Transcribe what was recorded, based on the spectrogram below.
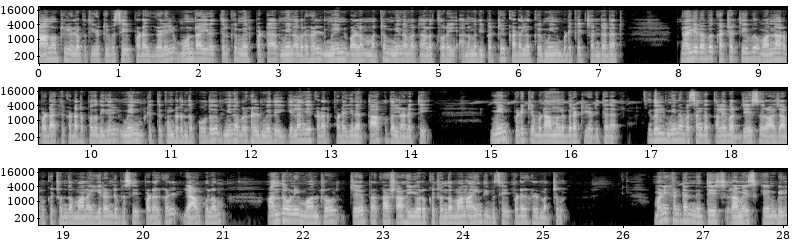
நானூற்று எழுபத்தி எட்டு விசை படகுகளில் மூன்றாயிரத்திற்கும் மேற்பட்ட மீனவர்கள் மீன்வளம் மற்றும் மீனவர் நலத்துறை அனுமதி பெற்று கடலுக்கு மீன்பிடிக்கச் சென்றனர். நள்ளிரவு கச்சத்தீவு மன்னார் வடக்கு கடற்பகுதியில் மீன்பிடித்துக் கொண்டிருந்த போது மீனவர்கள் மீது இலங்கை கடற்படையினர் தாக்குதல் நடத்தி மீன் பிடிக்க விடாமல் விரட்டியடித்தனர். இதில் மீனவ சங்க தலைவர் ஜேசுராஜாவுக்கு சொந்தமான இரண்டு விசைப்படர்கள் யாகுலம், அந்தோணி மான்ரோ, ஜெயபிரகாஷ் ஆகியோருக்கு சொந்தமான ஐந்து விசைப்படர்கள் மற்றும் மணிகண்டன், நிதேஷ், ரமேஷ், கேம்பில்,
